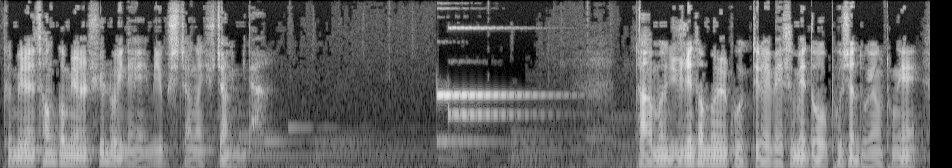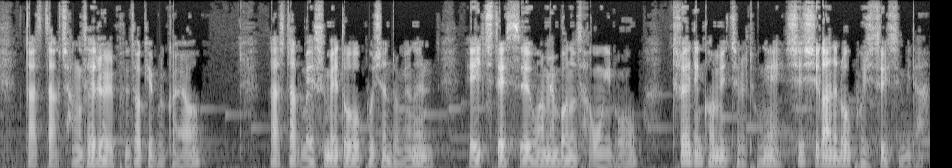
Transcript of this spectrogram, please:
금일은 성금요일 휴일로 인해 미국 시장은 휴장입니다. 다음은 유진선물 고객들의 매수매도 포지션 동향을 통해 나스닥 장세를 분석해 볼까요? 나스닥 매수매도 포지션 동향은 HTS 화면번호 402로 trading community를 통해 실시간으로 보실 수 있습니다.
